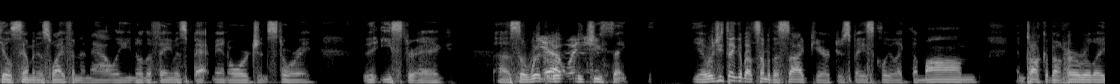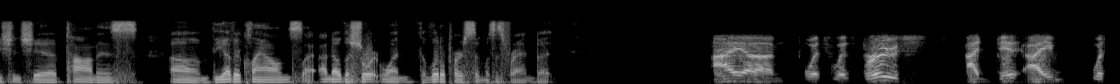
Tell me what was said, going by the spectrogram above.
kills him and his wife in an alley. You know the famous Batman origin story, the Easter egg. Uh, so what, yeah, what did you think? Yeah, what did you think about some of the side characters, basically like the mom, and talk about her relationship, Thomas, um, the other clowns. I, I, know the short one, the little person, was his friend, but I uh, with with Bruce, I did I was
